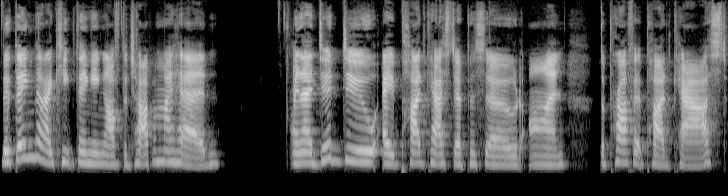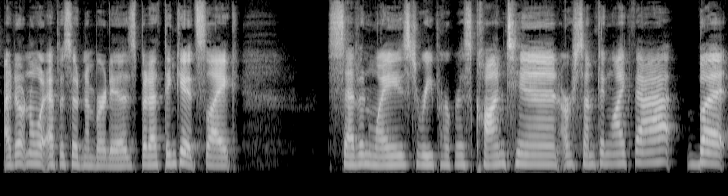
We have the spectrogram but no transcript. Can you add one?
the thing that I keep thinking off the top of my head, and I did do a podcast episode on the Profit Podcast. I don't know what episode number it is, but I think it's like seven ways to repurpose content or something like that. But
